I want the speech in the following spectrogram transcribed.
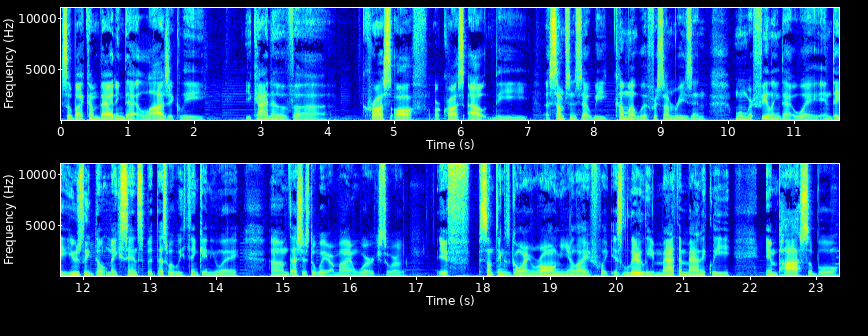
So by combating that logically, you kind of uh, cross off or cross out the assumptions that we come up with for some reason when we're feeling that way. And they usually don't make sense, but that's what we think anyway. Um, that's just the way our mind works. Or if something's going wrong in your life, like it's literally mathematically impossible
